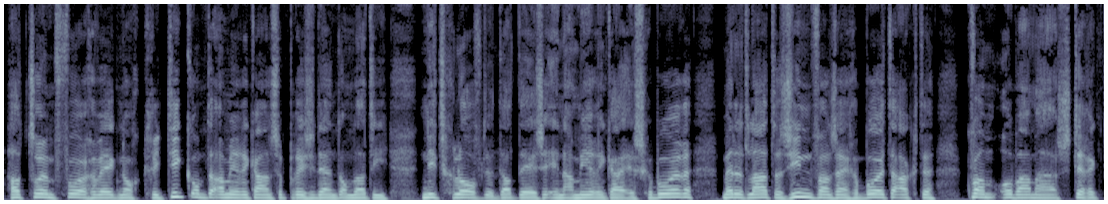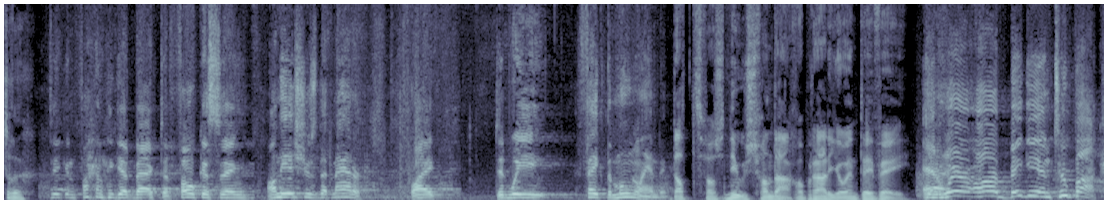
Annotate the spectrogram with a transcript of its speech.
Had Trump vorige week nog kritiek op de Amerikaanse president... omdat hij niet geloofde dat deze in Amerika is geboren. Met het laten zien van zijn geboorteakte kwam Obama sterk terug. He can finally get back to focusing on the issues that matter. Like, did we fake the moon landing? Dat was nieuws vandaag op radio en tv. And where are Biggie and Tupac?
